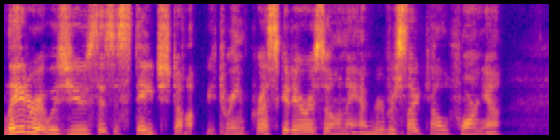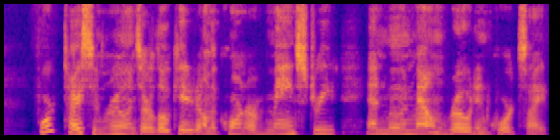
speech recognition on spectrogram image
Later, it was used as a stage stop between Prescott, Arizona and Riverside, California. Fort Tyson ruins are located on the corner of Main Street and Moon Mountain Road in Quartzsite.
